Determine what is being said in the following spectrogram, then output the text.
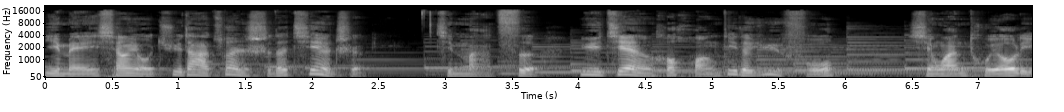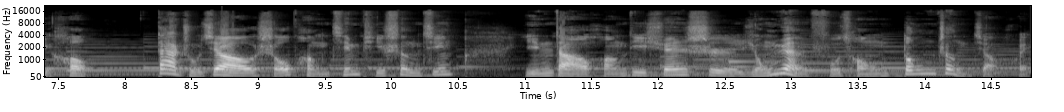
一枚镶有巨大钻石的戒指，金马刺、玉剑和皇帝的玉符。行完徒有礼后，大主教手捧金皮圣经，引导皇帝宣誓永远服从东正教会。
